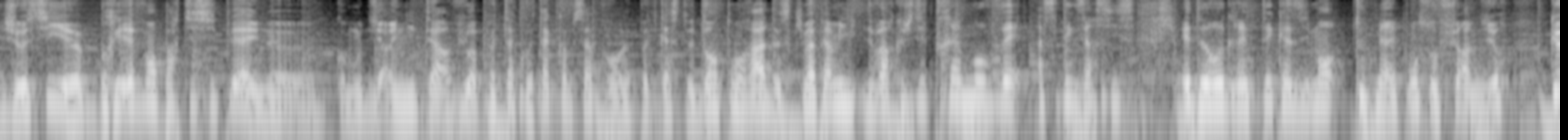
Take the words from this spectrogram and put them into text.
J'ai aussi euh, brièvement participé à une, euh, comment dire, une interview un peu tac au tac comme ça pour le podcast Danton Rad, ce qui m'a permis de voir que j'étais très mauvais à cet exercice et de regretter quasiment toutes mes réponses au fur et à mesure que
